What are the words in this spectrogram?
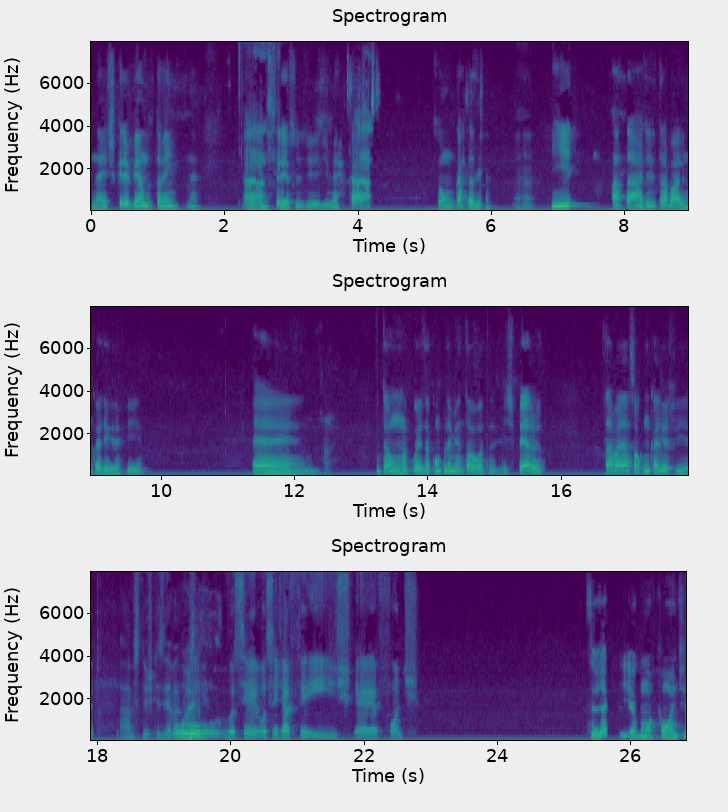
né, escrevendo também, né, Ah, uns preços de, de mercado. Sou um cartazista. Aham. E à tarde trabalho com caligrafia. É, Então uma coisa complementa a outra. Espero trabalhar só com caligrafia. Ah, mas se Deus quiser, vai O- conseguir. Você, você já fez é, fonte? Se eu já criei alguma fonte,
